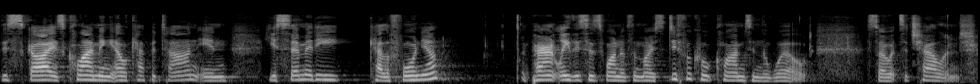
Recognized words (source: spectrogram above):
This guy is climbing El Capitan in Yosemite, California. Apparently, this is one of the most difficult climbs in the world, so it's a challenge.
